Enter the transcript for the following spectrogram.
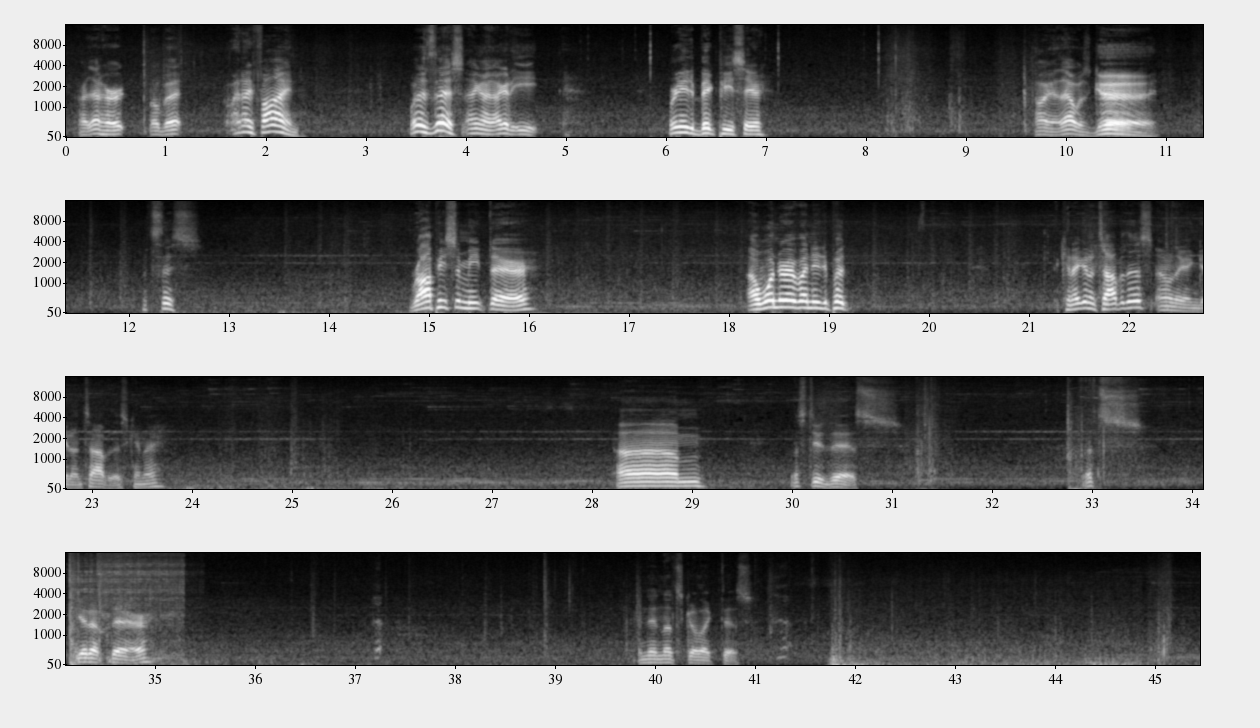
Alright, that hurt a little bit. What did I find? What is this? Hang on, I gotta eat. We're gonna need a big piece here. Oh yeah, that was good. What's this? Raw piece of meat there. I wonder if I need to put... Can I get on top of this? I don't think I can get on top of this, can I? Um, let's do this. Let's get up there. And then let's go like this.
